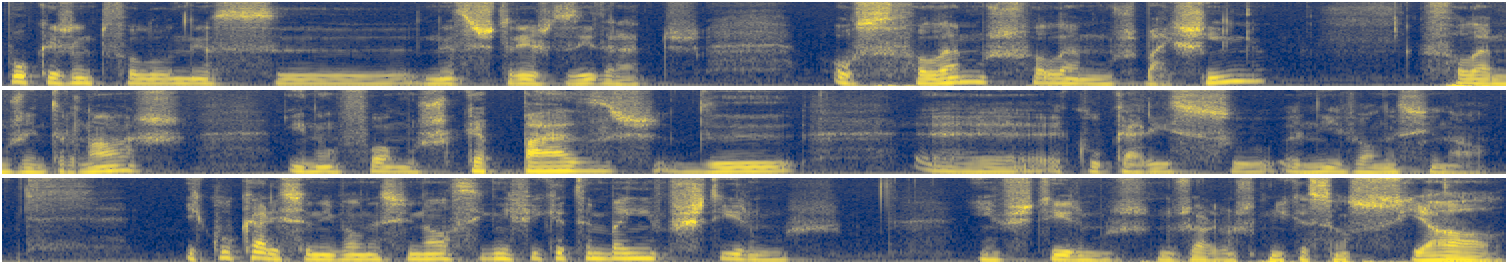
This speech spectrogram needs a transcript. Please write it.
pouca gente falou nesse, nesses três desidratos. Ou se falamos, falamos baixinho, falamos entre nós e não fomos capazes de uh, colocar isso a nível nacional. E colocar isso a nível nacional significa também investirmos. Investirmos nos órgãos de comunicação social,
